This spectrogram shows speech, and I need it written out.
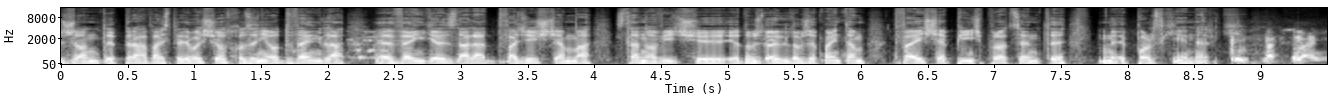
rządy Prawa i Sprawiedliwości odchodzenie od węgla. E, węgiel za lat 20 ma stanowić, ja dobrze, dobrze pamiętam, 25% polskiej energii. Maksymalnie.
